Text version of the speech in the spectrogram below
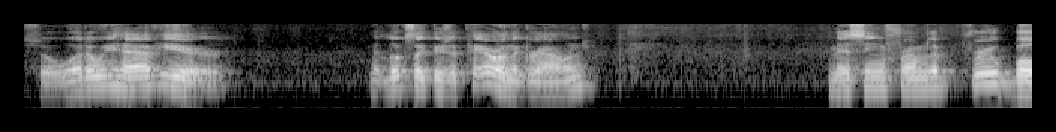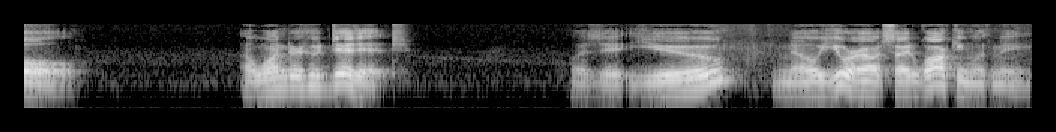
So what do we have here? It looks like there's a pear on the ground missing from the fruit bowl. I wonder who did it. Was it you? No, you were outside walking with me.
